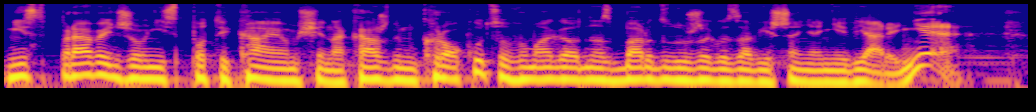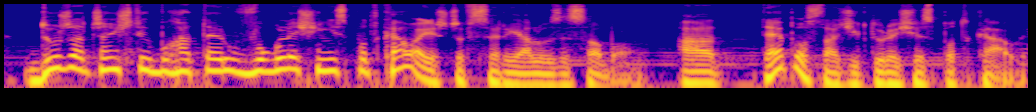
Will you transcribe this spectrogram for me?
Nie sprawiać, że oni spotykają się na każdym kroku, co wymaga od nas bardzo dużego zawieszenia niewiary. Nie! Duża część tych bohaterów w ogóle się nie spotkała jeszcze w serialu ze sobą. A te postaci, które się spotkały,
